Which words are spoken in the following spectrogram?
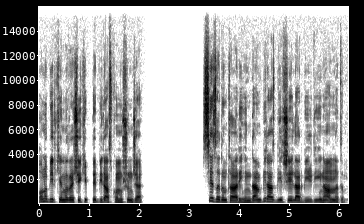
Onu bir kenara çekip de biraz konuşunca, Sezar'ın tarihinden biraz bir şeyler bildiğini anladım.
